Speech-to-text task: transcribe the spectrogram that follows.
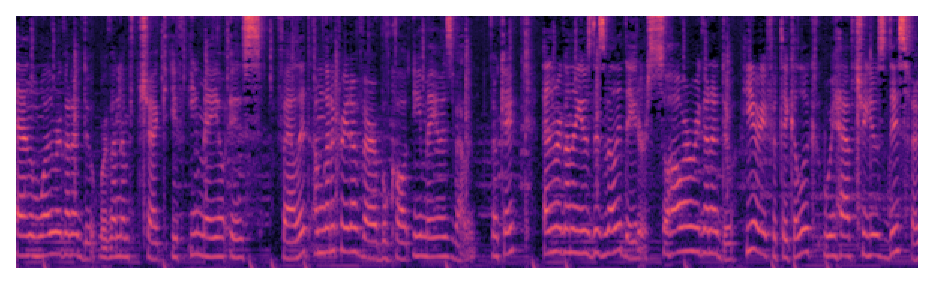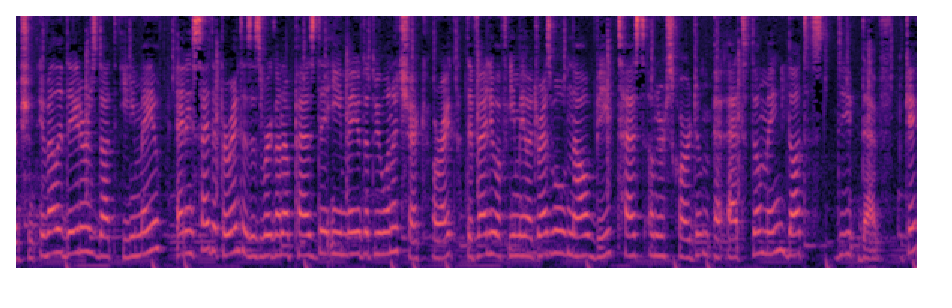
and what we're gonna do, we're gonna check if email is valid, I'm gonna create a variable called email is valid, okay? And we're gonna use these validators. So how are we gonna do? Here, if you take a look, we have to use this function, validators.email, and inside the parentheses, we're gonna pass the email that we wanna check, all right? The value of email address will now be test underscore dom uh, at domain.dev, okay?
